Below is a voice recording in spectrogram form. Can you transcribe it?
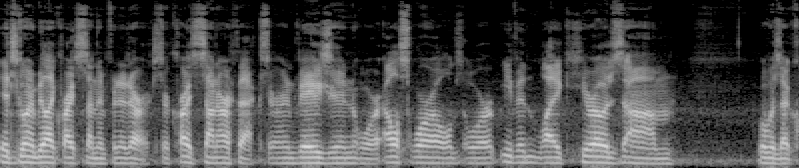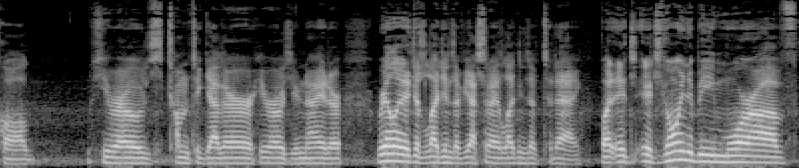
it's going to be like Crisis on Infinite Earths, or Crisis on Earth X, or Invasion, or Elseworlds, or even like Heroes. Um, what was that called? heroes come together, heroes unite, or really just Legends of Yesterday, Legends of Today. But it's it's going to be more of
